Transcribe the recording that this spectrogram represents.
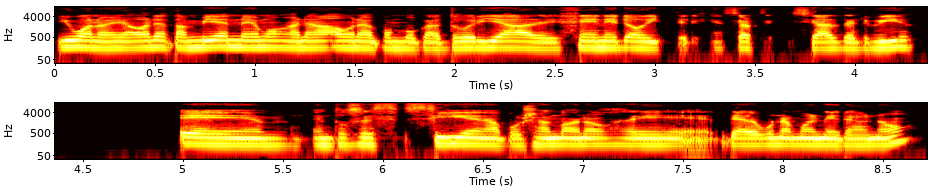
y bueno, y ahora también hemos ganado una convocatoria de género e inteligencia artificial del BID. Eh, entonces siguen apoyándonos de, de alguna manera, ¿no?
